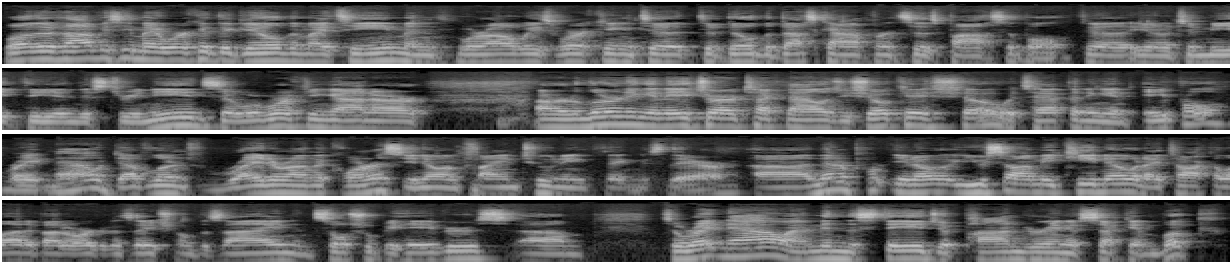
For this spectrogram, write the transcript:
Well, there's obviously my work at the guild and my team, and we're always working to, to build the best conferences possible to you know to meet the industry needs. So we're working on our our learning and HR technology showcase show. It's happening in April right now. DevLearn's right around the corner, so you know I'm fine tuning things there. Uh, and then you know you saw me keynote. I talk a lot about organizational design and social behaviors. Um, so right now I'm in the stage of pondering a second book.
